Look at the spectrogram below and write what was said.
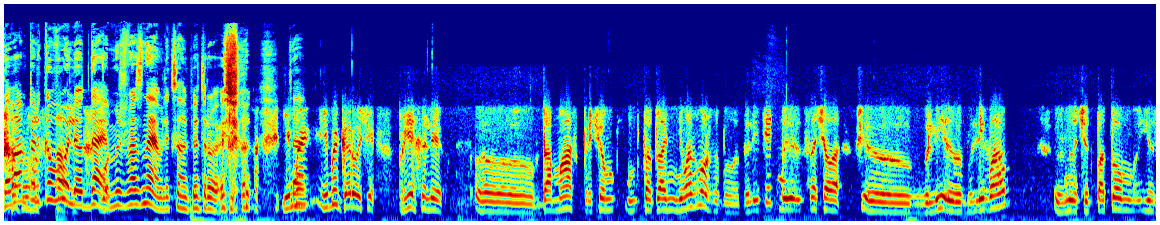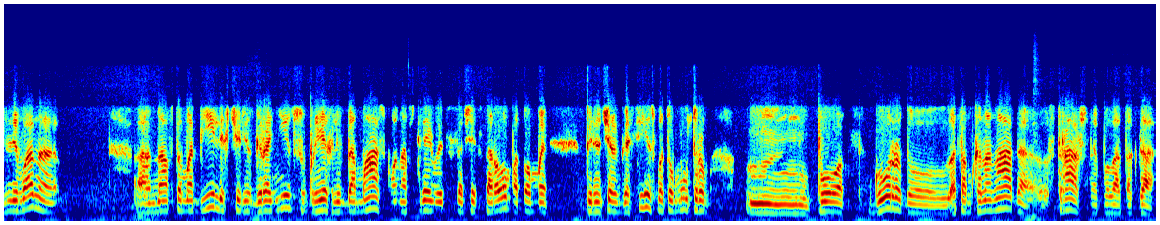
Да вам только волю отдаем, мы же вас знаем, Александр Петрович. И мы, и мы, короче, приехали э, в Дамаск, причем тогда невозможно было долететь. Мы сначала э, в Ливан, значит, потом из Ливана на автомобилях через границу, приехали в Дамаск, он обстреливается со всех сторон, потом мы переночевали в гостинице, потом утром по городу, а там канонада страшная была тогда,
